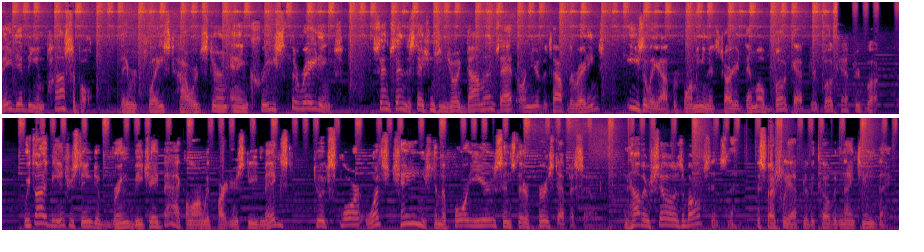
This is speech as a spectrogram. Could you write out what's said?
they did the impossible. They replaced Howard Stern and increased the ratings. Since then, the station's enjoyed dominance at or near the top of the ratings, easily outperforming in its target demo book after book after book. We thought it'd be interesting to bring BJ back along with partner Steve Miggs to explore what's changed in the four years since their first episode and how their show has evolved since then, especially after the COVID 19 thing.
